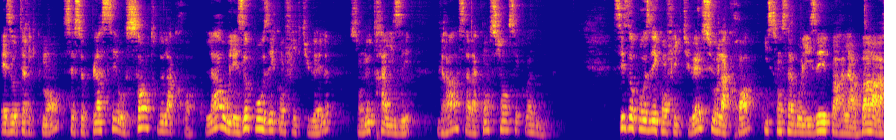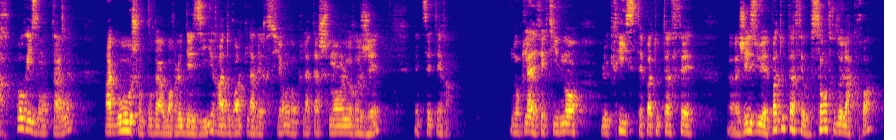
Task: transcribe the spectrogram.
Ésotériquement, c'est se placer au centre de la croix, là où les opposés conflictuels sont neutralisés grâce à la conscience équanime. Ces opposés conflictuels sur la croix, ils sont symbolisés par la barre horizontale. À gauche, on pourrait avoir le désir, à droite l'aversion, donc l'attachement, le rejet, etc. Donc là, effectivement, le Christ n'est pas tout à fait, euh, Jésus n'est pas tout à fait au centre de la croix,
